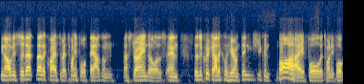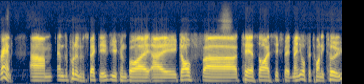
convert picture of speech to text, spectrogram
you know, obviously that, that equates to about 24,000 Australian dollars. And there's a quick article here on things you can buy for the 24 grand. Um, and to put it into perspective, you can buy a Golf uh, TSI six bed manual for 22.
